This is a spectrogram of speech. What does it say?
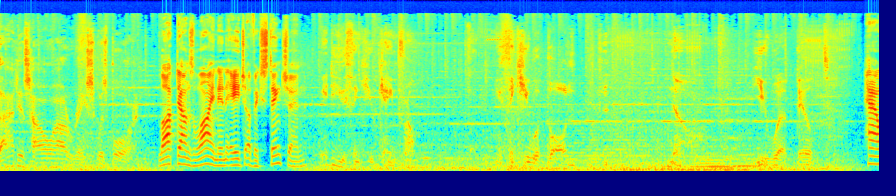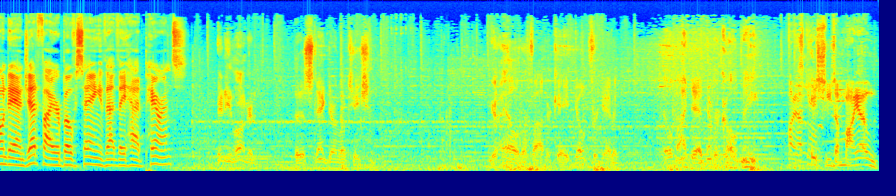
That is how our race was born. Lockdown's line in Age of Extinction. Where do you think you came from? You think you were born? no. You were built. Hound and Jetfire both saying that they had parents. Any longer, let has snagged our location. You're a hell of a father, Cade. Don't forget it. Though my dad never called me. I have issues of my own,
